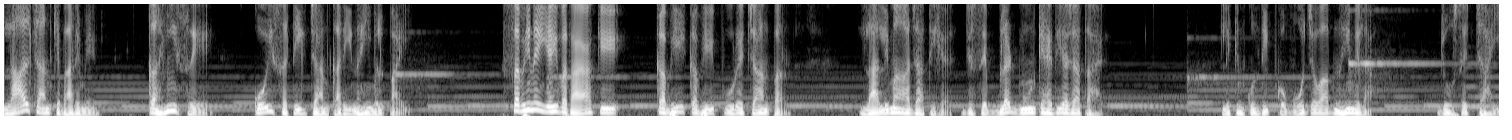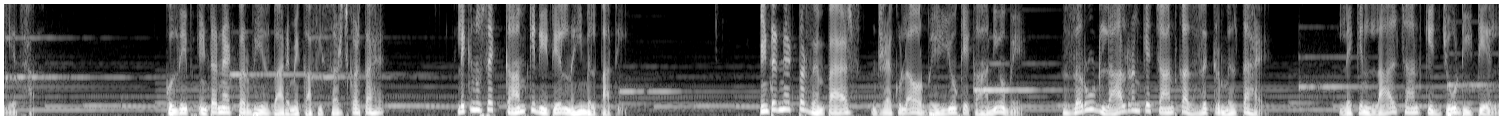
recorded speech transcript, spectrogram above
लाल चाँद के बारे में कहीं से कोई सटीक जानकारी नहीं मिल पाई। सभी ने यही बताया कि कभी कभी पूरे चाँद पर लालिमा आ जाती है, जिसे ब्लड मून कह दिया जाता है। लेकिन कुलदीप को वो जवाब नहीं मिला, जो उसे चाहिए था। कुलदीप इंटरनेट पर भी इस बारे में काफ़ी सर्च करता है, लेकिन उसे काम की डिटेल नहीं मिल पाती। इंटरनेट पर वेम्पायर्स, ड्रैकुला और भेड़ियों की कहानियों में ज़रूर लाल रंग के चाँद का ज़िक्र मिलता है, लेकिन लाल चाँद की जो डिटेल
